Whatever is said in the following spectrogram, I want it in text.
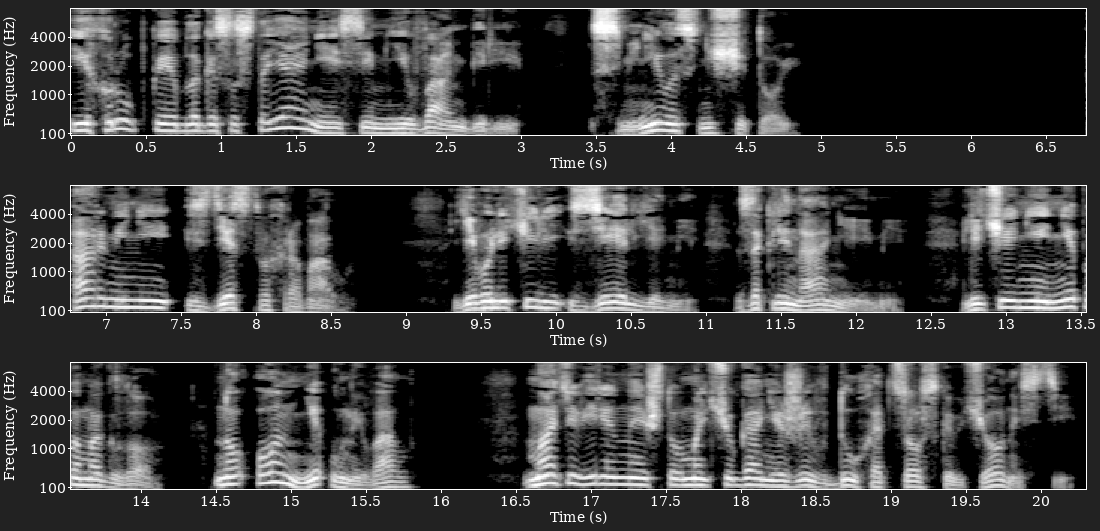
и хрупкое благосостояние семьи Вамбери сменилось нищетой. Армини с детства хромал. Его лечили зельями, заклинаниями. Лечение не помогло, но он не унывал. Мать, уверенная, что в мальчугане жив дух отцовской учености,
